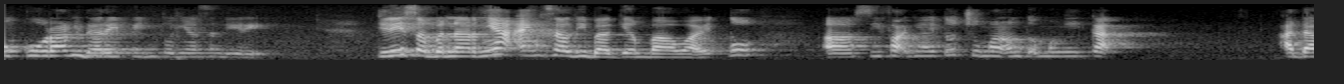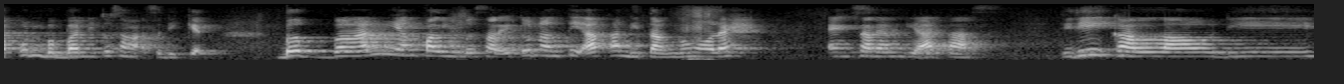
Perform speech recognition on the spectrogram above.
ukuran dari pintunya sendiri. Jadi sebenarnya engsel di bagian bawah itu uh, sifatnya itu cuma untuk mengikat. Adapun beban itu sangat sedikit. Beban yang paling besar itu nanti akan ditanggung oleh engsel yang di atas. Jadi kalau di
